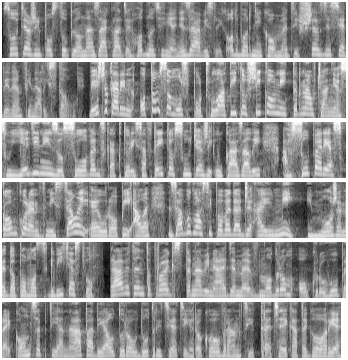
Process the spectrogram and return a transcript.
V súťaži postúpil na na základe hodnotenia nezávislých odborníkov medzi 61 finalistov. Vieš čo, Karin, o tom som už počula. Títo šikovní Trnavčania sú jediní zo Slovenska, ktorí sa v tejto súťaži ukázali a súperia s konkurentmi z celej Európy, ale zabudla si povedať, že aj my im môžeme dopomôcť k víťazstvu. Práve tento projekt z Trnavy nájdeme v modrom okruhu pre koncepty a nápady autorov do 30 rokov v rámci tretej kategórie.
